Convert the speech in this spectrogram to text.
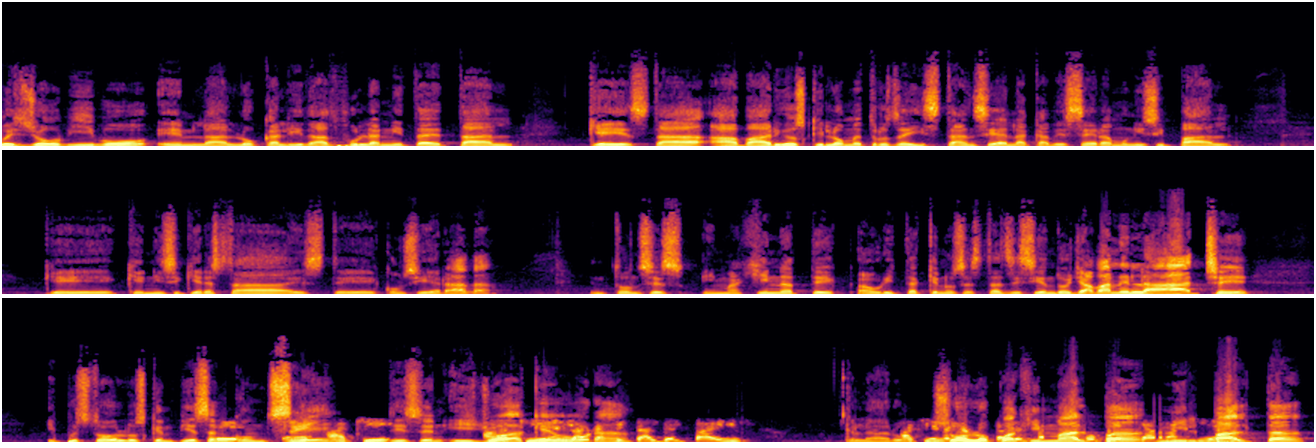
pues yo vivo en la localidad fulanita de tal que está a varios kilómetros de distancia de la cabecera municipal que, que ni siquiera está este, considerada. Entonces, imagínate ahorita que nos estás diciendo, ya van en la H. Y pues todos los que empiezan Eh, con C eh, aquí- dicen, ¿y yo a qué en la hora? capital del país. Claro, la solo Coajimalpa, Milpalta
